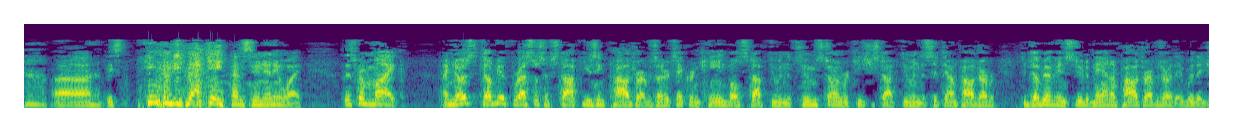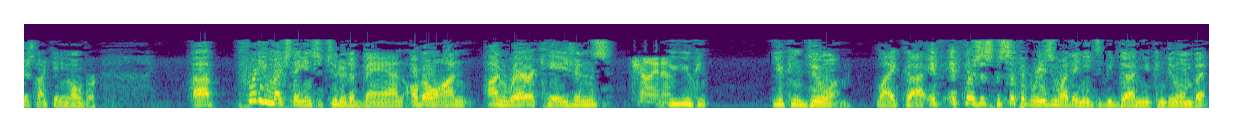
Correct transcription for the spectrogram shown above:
Uh, at least he ain't gonna be back anytime soon anyway. This is from Mike. I noticed WF wrestlers have stopped using pile drivers. Undertaker and Kane both stopped doing the tombstone. Rikishi stopped doing the sit-down pile driver. Did WF institute a ban on pile drivers, or are they, were they just not getting over? Uh, pretty much they instituted a ban, although on, on rare occasions, China. you, you can you can do them. Like uh, if if there's a specific reason why they need to be done, you can do them. But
